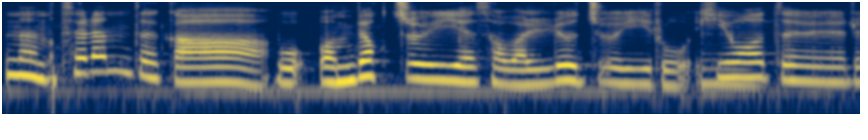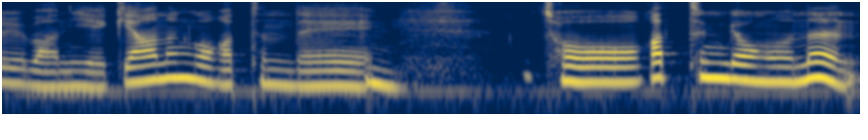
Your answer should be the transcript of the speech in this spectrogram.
는 트렌드가 뭐 완벽주의에서 완료주의로 음. 키워드를 많이 얘기하는 것 같은데 음. 저 같은 경우는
